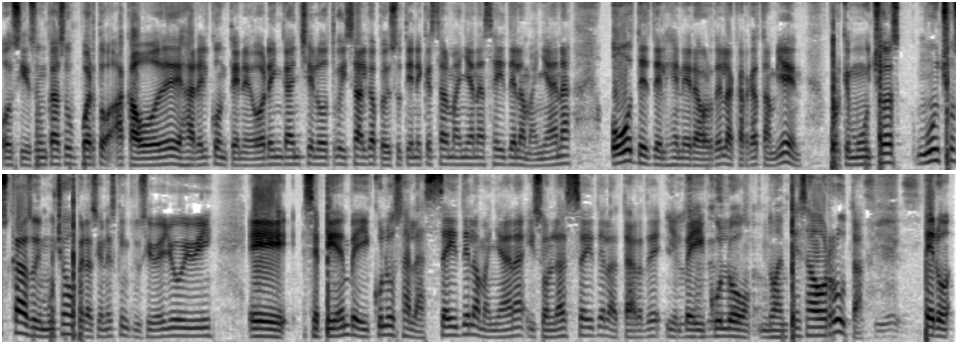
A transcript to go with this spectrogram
o si es un caso un puerto, acabó de dejar el contenedor, enganche el otro y salga, pero eso tiene que estar mañana a 6 de la mañana o desde el generador de la carga también, porque muchos, muchos casos y muchas operaciones que inclusive yo viví, eh, se piden vehículos a las 6 de la mañana y son las 6 de la tarde y, el vehículo no ha empezado ruta, pero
